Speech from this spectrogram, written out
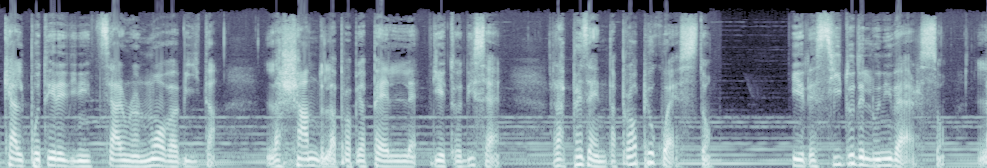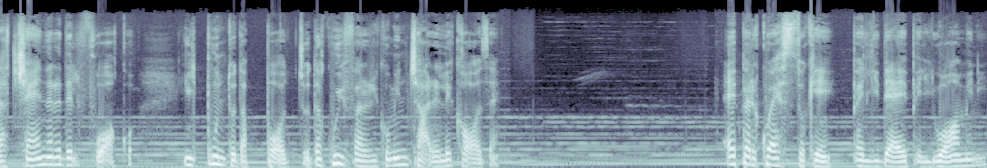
che ha il potere di iniziare una nuova vita, lasciando la propria pelle dietro di sé, rappresenta proprio questo il residuo dell'universo, la cenere del fuoco, il punto d'appoggio da cui far ricominciare le cose. È per questo che, per gli dei e per gli uomini,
